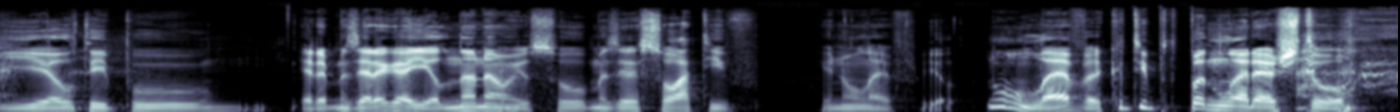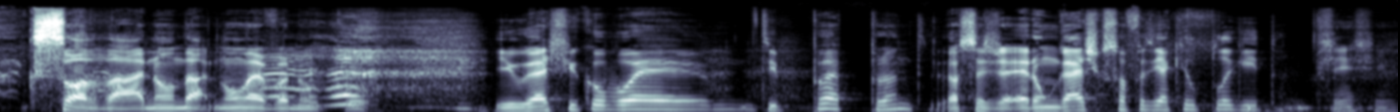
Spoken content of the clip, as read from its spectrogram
E ele tipo, era, mas era gay. Ele, não, não, eu sou, mas é só ativo. Eu não levo. Ele, não leva? Que tipo de paneleiro és tu? que só dá, não dá, não leva no cu. E o gajo ficou bué, tipo, pá, pronto. Ou seja, era um gajo que só fazia aquilo pela guita, Sim, sim.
